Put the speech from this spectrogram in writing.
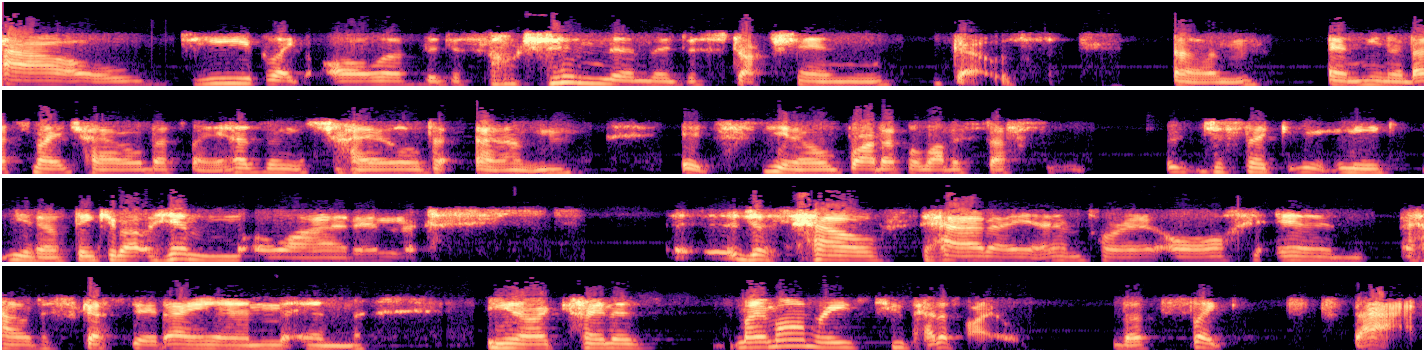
How deep, like all of the dysfunction and the destruction goes. Um, and you know, that's my child. That's my husband's child. Um, it's you know brought up a lot of stuff just like me, you know, thinking about him a lot and just how sad I am for it all and how disgusted I am. And, you know, I kind of, my mom raised two pedophiles. That's like fact.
